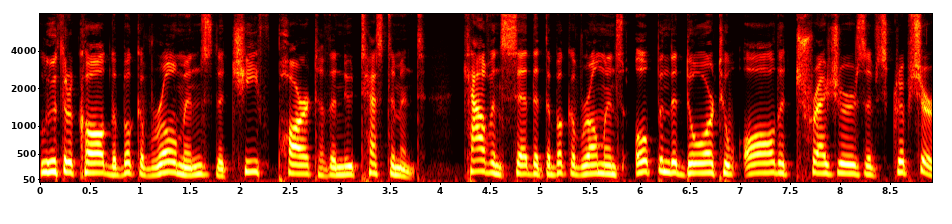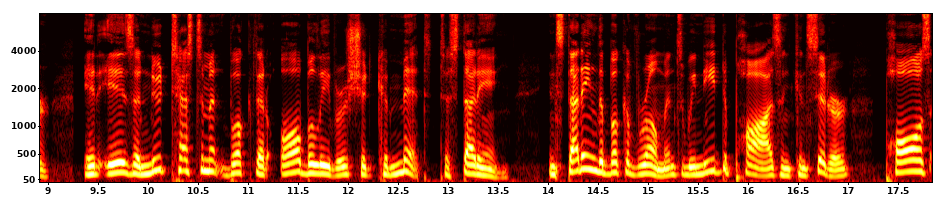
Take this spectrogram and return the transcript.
Luther called the book of Romans the chief part of the New Testament. Calvin said that the book of Romans opened the door to all the treasures of Scripture. It is a New Testament book that all believers should commit to studying. In studying the book of Romans, we need to pause and consider Paul's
